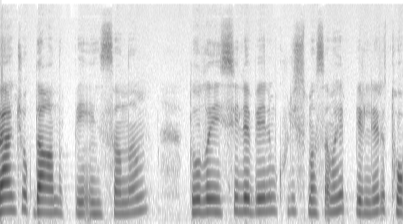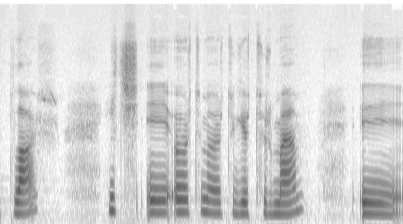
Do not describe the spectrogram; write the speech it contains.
Ben çok dağınık bir insanım. Dolayısıyla benim kulis masama hep birileri toplar. Hiç e, örtüm örtü götürmem. E,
